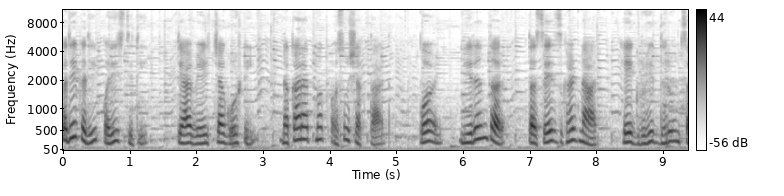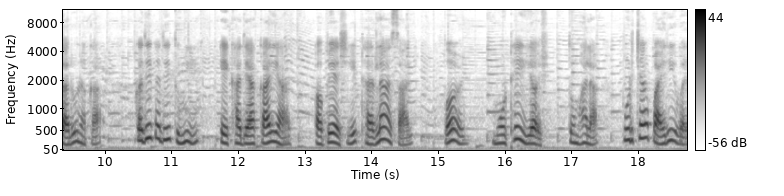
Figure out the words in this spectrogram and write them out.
कधीकधी परिस्थिती त्यावेळेच्या गोष्टी नकारात्मक असू शकतात पण निरंतर तसेच घडणार हे गृहीत धरून चालू नका. कधीकधी तुम्ही एखाद्या कार्यात अपयशी ठरला असाल पण मोठे यश तुम्हाला पुढच्या पायरीवर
